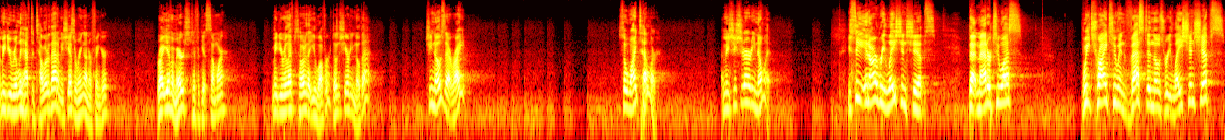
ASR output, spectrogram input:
I mean, do you really have to tell her that? I mean, she has a ring on her finger, right? You have a marriage certificate somewhere. I mean, do you really have to tell her that you love her? Doesn't she already know that? She knows that, right? So why tell her? I mean, she should already know it. You see, in our relationships that matter to us, we try to invest in those relationships.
